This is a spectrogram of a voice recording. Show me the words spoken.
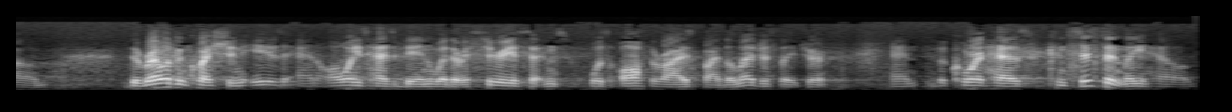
Um, the relevant question is and always has been whether a serious sentence was authorized by the legislature, and the court has consistently held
